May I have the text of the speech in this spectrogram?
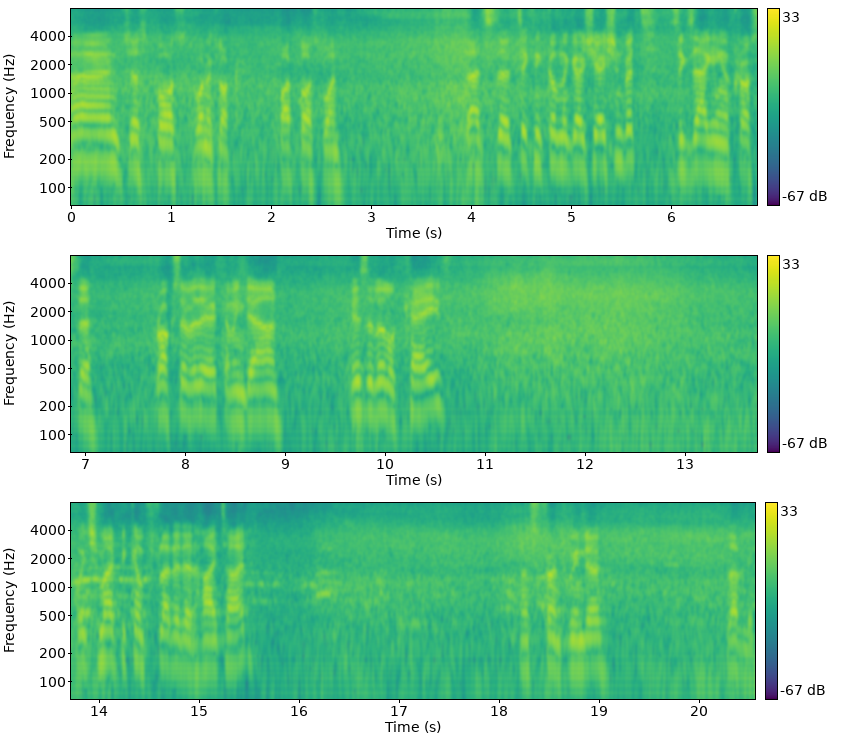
And just past one o'clock, five past one. That's the technical negotiation bit, zigzagging across the rocks over there, coming down. Here's a little cave, which might become flooded at high tide. Nice front window, lovely.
